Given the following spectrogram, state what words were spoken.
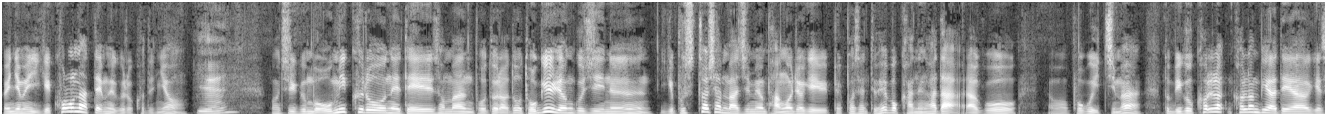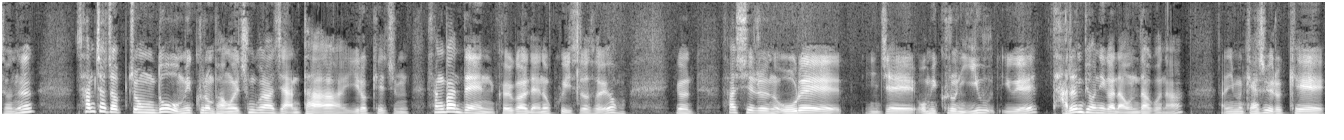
왜냐면 이게 코로나 때문에 그렇거든요. 예. 어, 지금 뭐 오미크론에 대해서만 보더라도 독일 연구진은 이게 부스터샷 맞으면 방어력이 100% 회복 가능하다라고 어, 보고 있지만 또 미국 컬럼, 컬럼비아 대학에서는 3차 접종도 오미크론 방어에 충분하지 않다. 이렇게 좀 상반된 결과를 내놓고 있어서요. 이건 사실은 올해 이제 오미크론 이후에 다른 변이가 나온다거나 아니면 계속 이렇게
